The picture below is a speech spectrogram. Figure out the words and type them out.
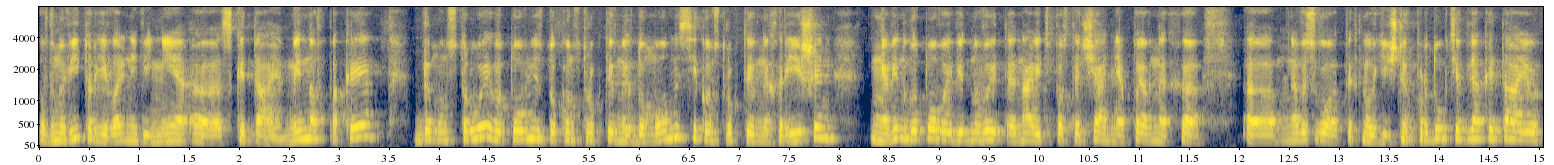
в новій торгівельній війні е, з Китаєм. Він навпаки демонструє готовність до конструктивних домовленостей, конструктивних рішень. Він готовий відновити навіть постачання певних е, е, високотехнологічних продуктів для Китаю.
